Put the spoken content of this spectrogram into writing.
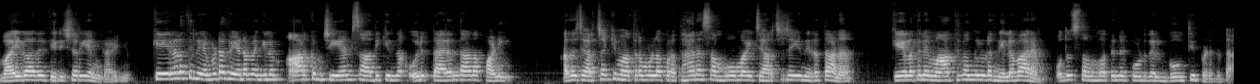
വൈകാതെ തിരിച്ചറിയാൻ കഴിഞ്ഞു. കേരളത്തിൽ എവിടെ വേണമെങ്കിലും ആർക്കും ചെയ്യാൻ സാധിക്കുന്ന ഒരു തരംതാണ പണി. അത് ചർച്ചയ്ക്ക് മാത്രമുള്ള പ്രധാന സംഭവമായി ചർച്ച ചെയ്യുന്നിടത്താണ് കേരളത്തിലെ മാധ്യമങ്ങളുടെ നിലവാരം പൊതുസമൂഹത്തിന് കൂടുതൽ ബോധ്യപ്പെടുന്നത്.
